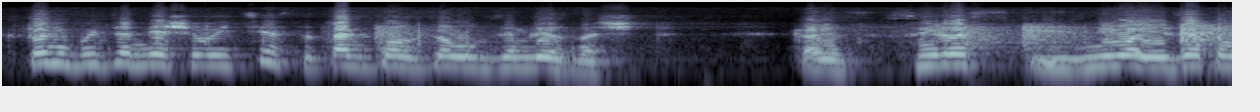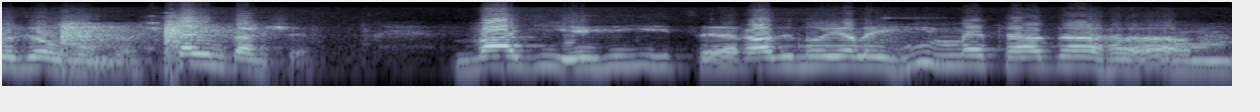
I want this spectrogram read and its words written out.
кто-нибудь замешивает тесто, так Бог сделал в земле, значит, как сырость, и из него, из этого сделал землю. Читаем дальше. וייצר אדוני אלוהים את האדם,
